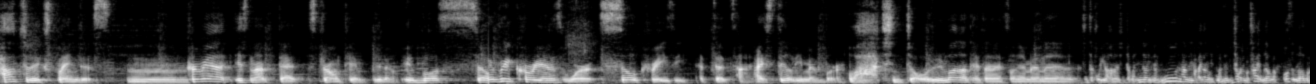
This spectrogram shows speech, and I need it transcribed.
How to explain this? Hmm, Korea is not that strong team, you know. It was so every Koreans were so crazy at that time. I still remember. 와 진짜 얼마나 대단했었냐면은 진짜 우리 아는 진짜 완전 그냥 모든 사람들이 알고 있고 차이 나고 버스 나고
